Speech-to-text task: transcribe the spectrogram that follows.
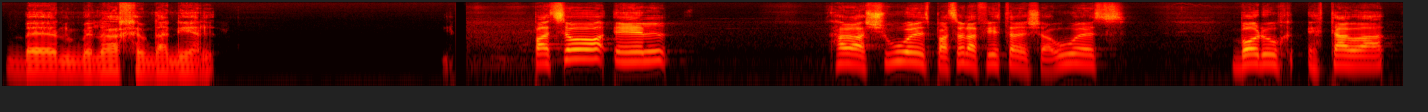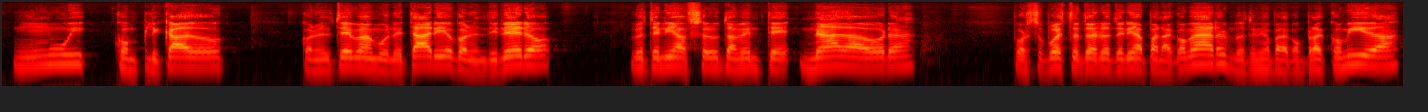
Ben Menachem Daniel. Pasó el pasó la fiesta de Shavuos. Boruch estaba muy complicado con el tema monetario, con el dinero. No tenía absolutamente nada ahora. Por supuesto, entonces no tenía para comer, no tenía para comprar comida.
